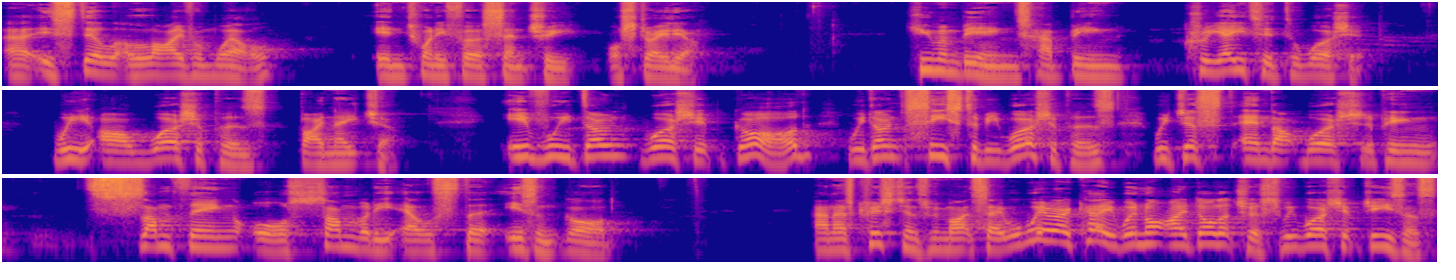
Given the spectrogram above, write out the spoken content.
uh, is still alive and well in 21st century Australia. Human beings have been created to worship. We are worshippers by nature. If we don't worship God, we don't cease to be worshippers. We just end up worshiping something or somebody else that isn't God. And as Christians, we might say, well, we're okay. We're not idolatrous. We worship Jesus.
